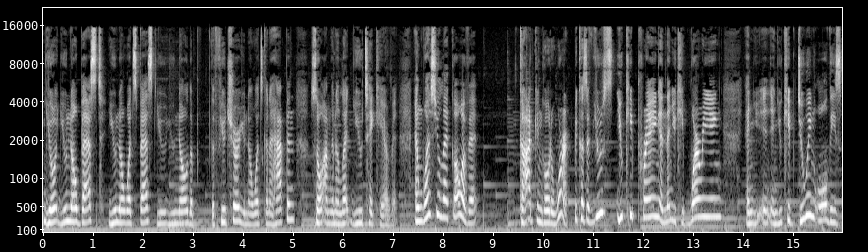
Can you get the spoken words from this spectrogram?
You you know best. You know what's best. You you know the the future. You know what's going to happen. So I'm going to let you take care of it. And once you let go of it, God can go to work because if you you keep praying and then you keep worrying and you, and you keep doing all these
